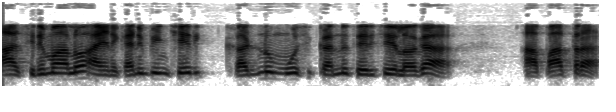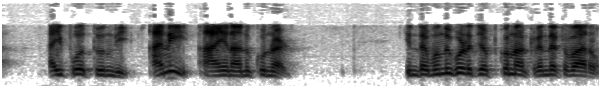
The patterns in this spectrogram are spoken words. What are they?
ఆ సినిమాలో ఆయన కనిపించేది కన్ను మూసి కన్ను తెరిచేలోగా ఆ పాత్ర అయిపోతుంది అని ఆయన అనుకున్నాడు. ఇంతకుముందు కూడా చెప్పుకున్నాం క్రిందటి వారం.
